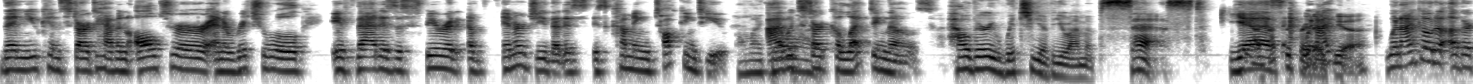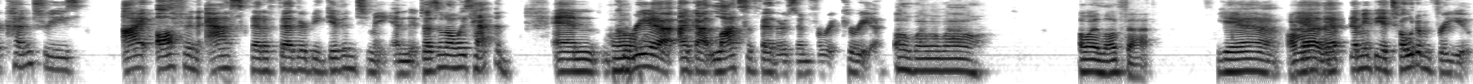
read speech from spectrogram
then you can start to have an altar and a ritual if that is a spirit of energy that is is coming talking to you Oh my god! i would start collecting those How very witchy of you! I'm obsessed. Yes great when i when i go to other countries i often ask that a feather be given to me and it doesn't always happen and Oh. korea i got lots of feathers in for korea Oh wow, wow, wow. Oh, I love that. Yeah, All yeah, right. that that may be a totem for you.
